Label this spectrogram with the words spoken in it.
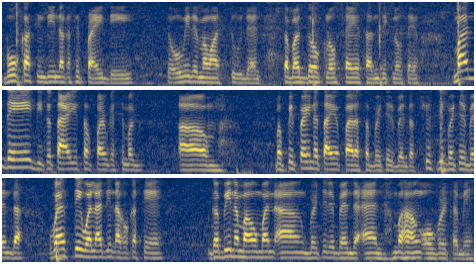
bukas hindi na kasi Friday. So uwi din mga students. Sabado close tayo, Sunday close tayo. Monday, dito tayo sa farm kasi mag um, mag-prepare na tayo para sa birthday benda. Tuesday birthday benda. Wednesday wala din ako kasi gabi na mauman ang birthday benda and mahang over kami.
